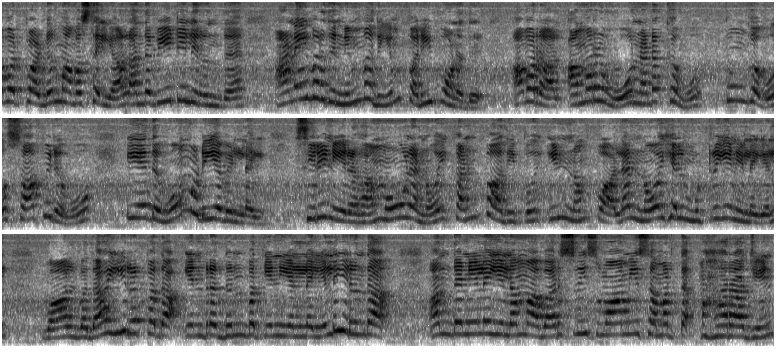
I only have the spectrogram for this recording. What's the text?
அவர் படும் அவஸ்தையால் அந்த வீட்டில் இருந்த அனைவரது நிம்மதியும் பறிபோனது. அவரால் அமரவோ நடக்கவோ தூங்கவோ சாப்பிடவோ எதுவும் முடியவில்லை. சிறுநீரகம் மூலநோய் கண் பாதிப்பு இன்னும் பல நோய்கள் முற்றிய நிலையில் வாழ்வதா இறப்பதா என்ற துன்பத்தின் எல்லையில் இருந்தார். அந்த நிலையிலும் அவர் ஸ்ரீ சுவாமி சமர்த்த மகாராஜின்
